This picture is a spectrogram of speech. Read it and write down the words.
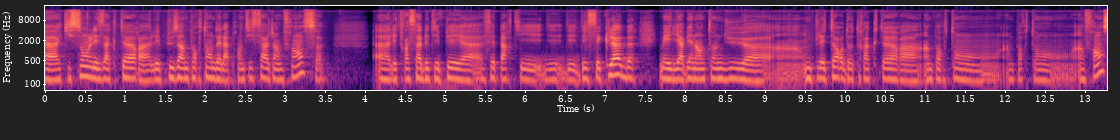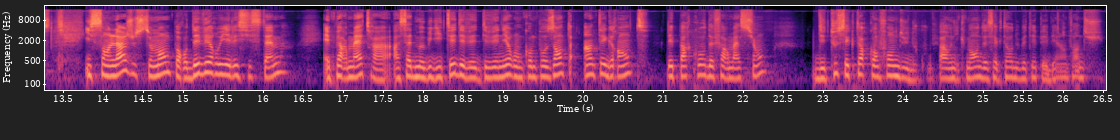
euh, qui sont les acteurs euh, les plus importants de l'apprentissage en France. Euh, les 3 BTP fait partie de, ces clubs, mais il y a bien entendu un, pléthore d'autres acteurs importants, importants en France. Ils sont là justement pour déverrouiller les systèmes et permettre à, cette mobilité de devenir une composante intégrante des parcours de formation de tous secteurs confondus, du coup, pas uniquement des secteurs du BTP, bien entendu.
